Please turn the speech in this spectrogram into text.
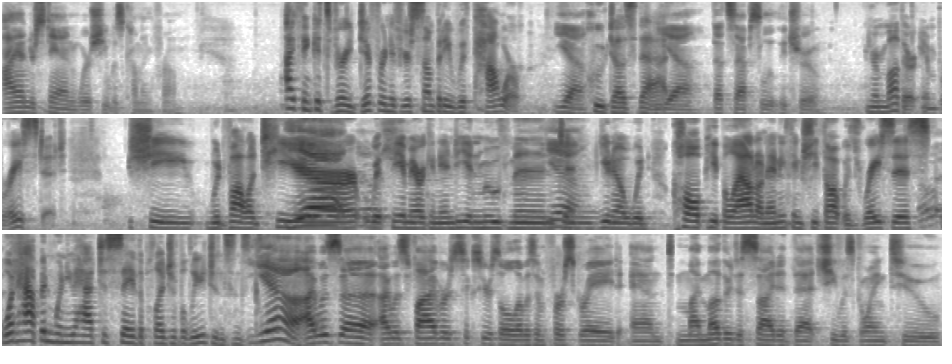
I understand where she was coming from. I think it's very different if you're somebody with power. Yeah. Who does that? Yeah, that's absolutely true. Your mother embraced it she would volunteer yeah, no, with she, the American Indian movement yeah. and you know would call people out on anything she thought was racist. Oh. What happened when you had to say the Pledge of Allegiance school? Yeah, I was uh, I was 5 or 6 years old. I was in first grade and my mother decided that she was going to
